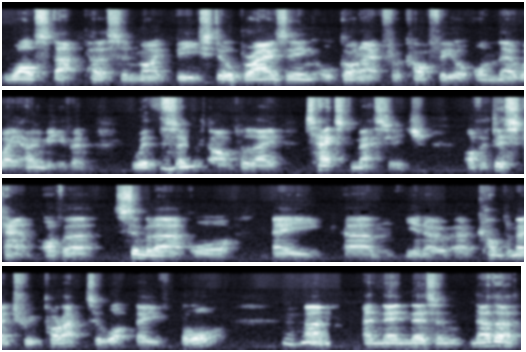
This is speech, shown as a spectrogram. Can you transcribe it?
whilst that person might be still browsing or gone out for a coffee or on their way home even with say for example a text message of a discount of a similar or a um, you know a complementary product to what they've bought Mhm. um, and then there's another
